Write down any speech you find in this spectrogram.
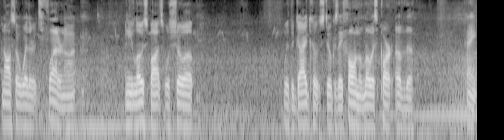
and also whether it's flat or not. Any low spots will show up with the guide coat still because they fall in the lowest part of the paint.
